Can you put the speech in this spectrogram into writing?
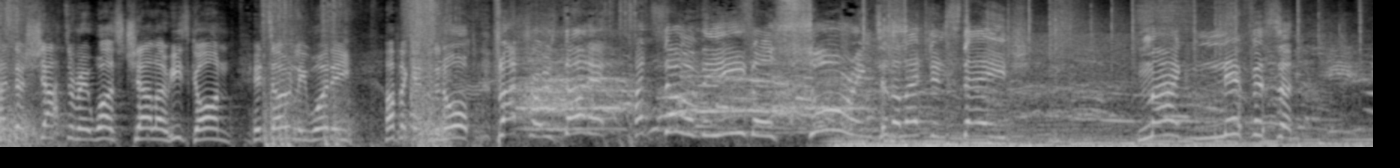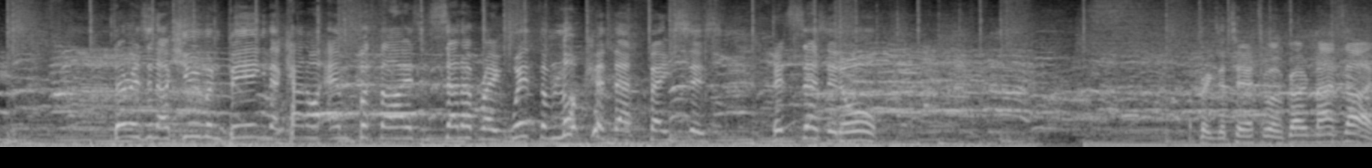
and to shatter it was Chelo. He's gone. It's only Woody up against an AWP. Flatro's done it, and so have the Eagles soaring to the legend stage. Magnificent. There isn't a human being that cannot empathize and celebrate with them. Look at their faces. It says it all brings a tear to a grown man's eye.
